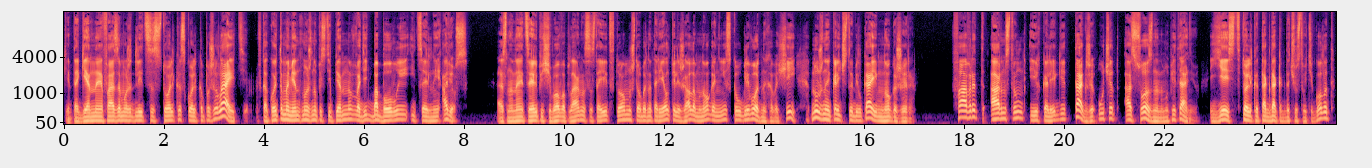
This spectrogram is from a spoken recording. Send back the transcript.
Кетогенная фаза может длиться столько, сколько пожелаете. В какой-то момент можно постепенно вводить бобовые и цельный овес. Основная цель пищевого плана состоит в том, чтобы на тарелке лежало много низкоуглеводных овощей, нужное количество белка и много жира. Фаврет, Армстронг и их коллеги также учат осознанному питанию. Есть только тогда, когда чувствуете голод,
